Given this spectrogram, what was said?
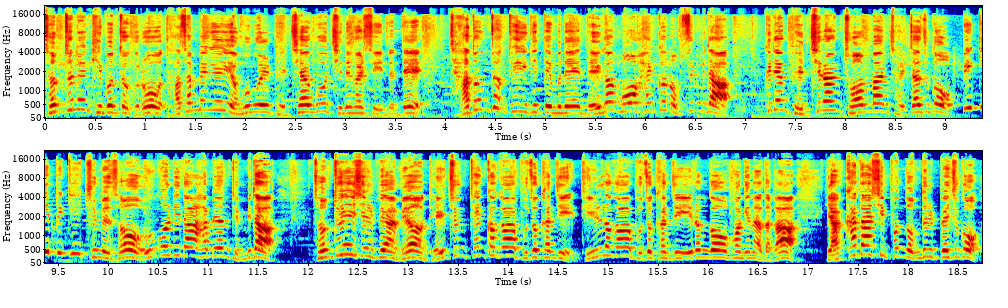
전투는 기본적으로 5명의 영웅을 배치하고 진행할 수 있는데 자동 전투이기 때문에 내가 뭐 할 건 없습니다. 그냥 배치랑 조합만 잘 짜주고 삐끼삐끼 주면서 응원이나 하면 됩니다. 전투에 실패하면 대충 탱커가 부족한지 딜러가 부족한지 이런 거 확인하다가 약하다 싶은 놈들 빼주고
